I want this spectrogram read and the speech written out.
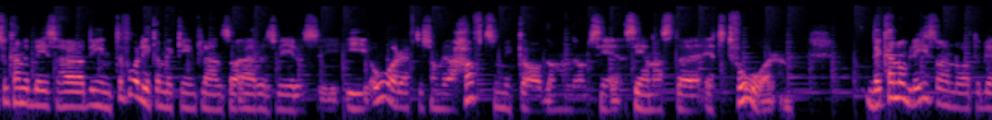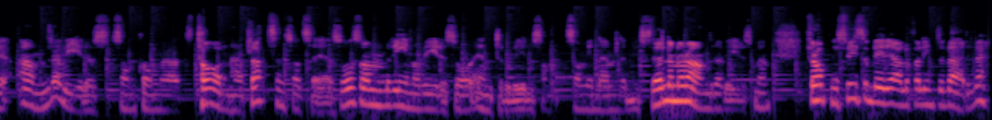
så kan det bli så här att vi inte får lika mycket influensa och RS-virus i, i, år eftersom vi har haft så mycket av dem under de senaste ett, två åren det kan nog bli så ändå att det blir andra virus som kommer att ta den här platsen så att säga. Så som rinovirus och enterovirus som, som vi nämnde nyss. Eller några andra virus. Men förhoppningsvis så blir det i alla fall inte värre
